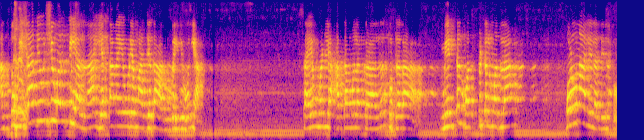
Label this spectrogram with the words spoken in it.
आणि तुम्ही ज्या दिवशी वरती याल ना येताना एवढे माझे दहा रुपये घेऊन या. साहेब म्हणले आता मला कळालं तू मेंटल हॉस्पिटल मधला पळून आलेला दिसतो.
